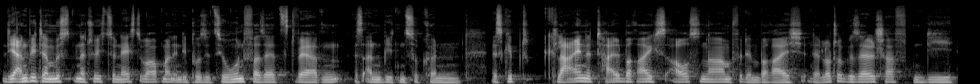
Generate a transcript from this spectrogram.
Die Anbieter müssten natürlich zunächst überhaupt mal in die Position versetzt werden, es anbieten zu können. Es gibt kleine Teilbereichsausnahmen für den Bereich der Lottogesellschaften, die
